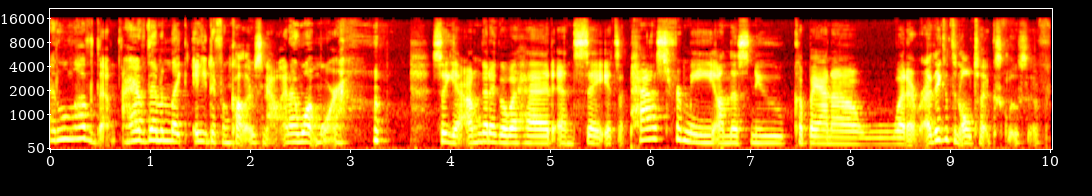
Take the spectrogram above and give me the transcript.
I love them. I have them in like eight different colors now and I want more. So yeah, I'm gonna go ahead and say it's a pass for me on this new Cabana whatever. I think it's an Ulta exclusive.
